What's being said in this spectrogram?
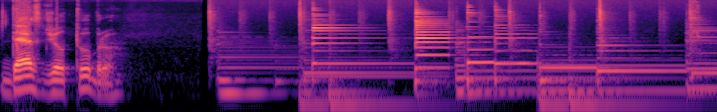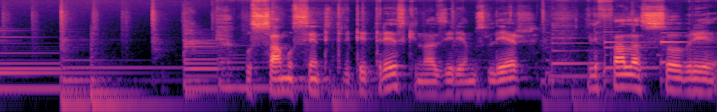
10 de outubro. O Salmo 133, que nós iremos ler, ele fala sobre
